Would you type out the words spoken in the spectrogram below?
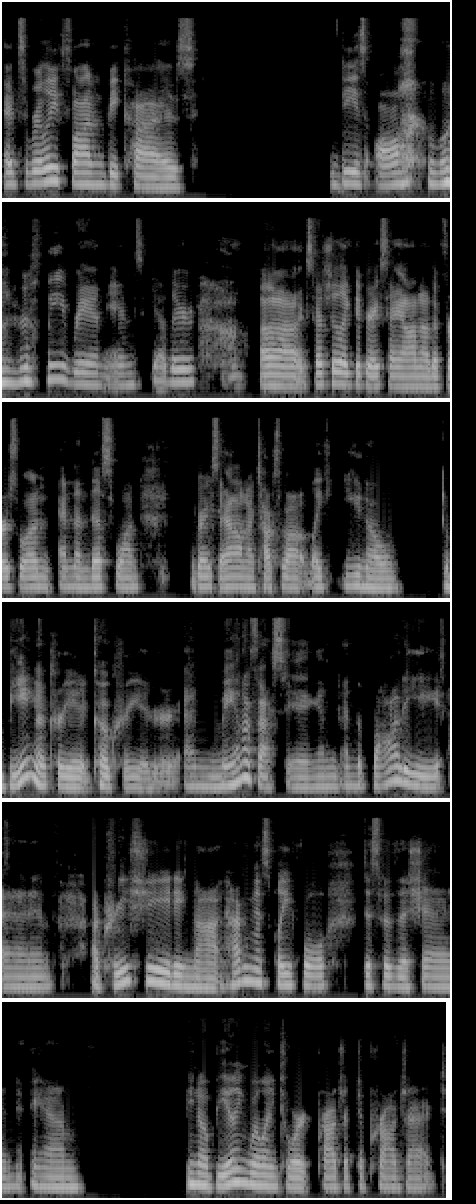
it's really fun because these all literally ran in together. Uh, especially like the Grace Ayana, the first one, and then this one. Grace Ayana talks about like, you know, being a creative co-creator and manifesting and and the body and appreciating that having this playful disposition and you know being willing to work project to project.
